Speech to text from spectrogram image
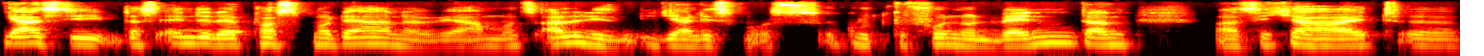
Ja, ist die, das Ende der Postmoderne. Wir haben uns alle in diesem Idealismus gut gefunden und wenn, dann war Sicherheit äh,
